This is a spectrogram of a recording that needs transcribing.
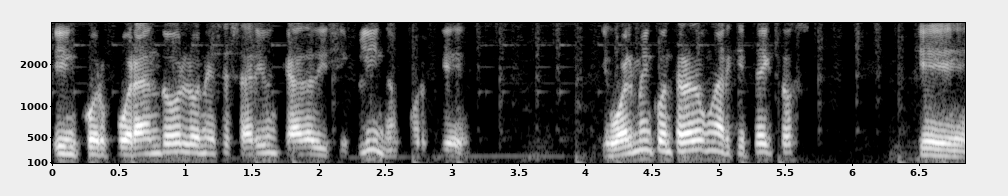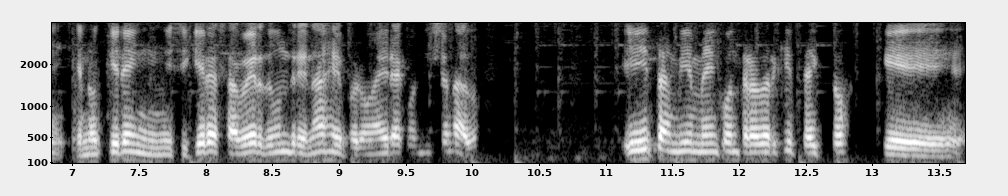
incorporando lo necesario en cada disciplina, porque Igual me con arquitectos que, que, no quieren ni siquiera saber de un drenaje para un aire acondicionado. Y también me he encontrado arquitectos que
